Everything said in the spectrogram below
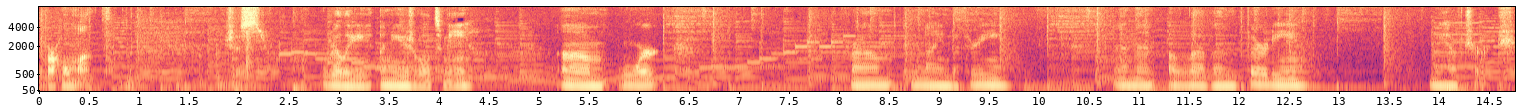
for a whole month. Which is really unusual to me. Um, work from 9 to 3 and then 11.30 we have church.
